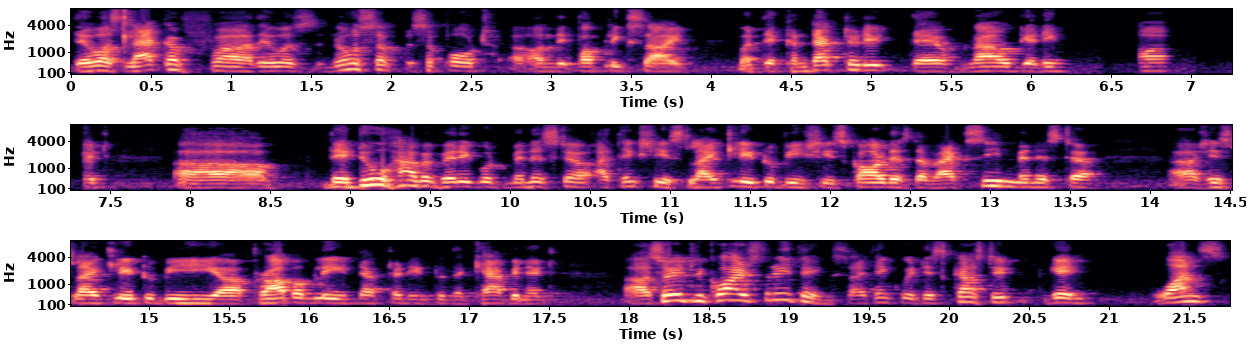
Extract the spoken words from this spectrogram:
There was lack of, uh, there was no su- support on the public side, but they conducted it. They are now getting on it. Uh, they do have a very good minister. I think she is likely to be, she's called as the vaccine minister uh, she's likely to be uh, probably inducted into the cabinet. Uh, so it requires three things. I think we discussed it again. Once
